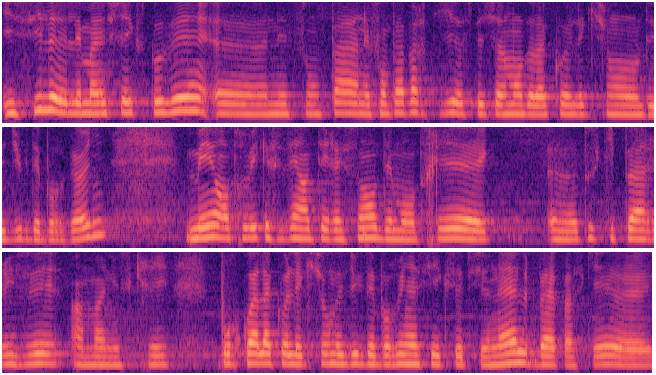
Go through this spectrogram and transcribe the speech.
Ici, les, manuscrits exposés euh, ne, font pas partie spécialement de la collection des Ducs de Bourgogne, mais on trouvait que c'était intéressant de montrer euh, tout ce qui peut arriver en manuscrit. Pourquoi la collection des Ducs de Bourgogne est si exceptionnelle? Ben Parce qu'ils euh,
